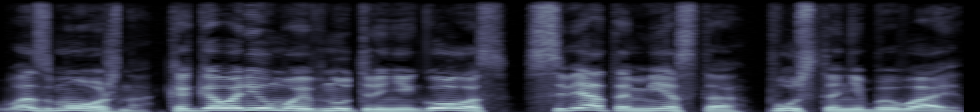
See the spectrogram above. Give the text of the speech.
Возможно, как говорил мой внутренний голос, свято место пусто не бывает.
